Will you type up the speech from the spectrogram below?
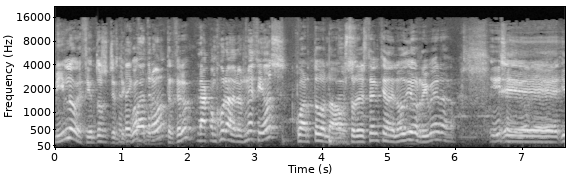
1984. 84. Tercero, La conjura de los necios. cuarto, la obsolescencia del odio, Rivera. Y Eh, seguido y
